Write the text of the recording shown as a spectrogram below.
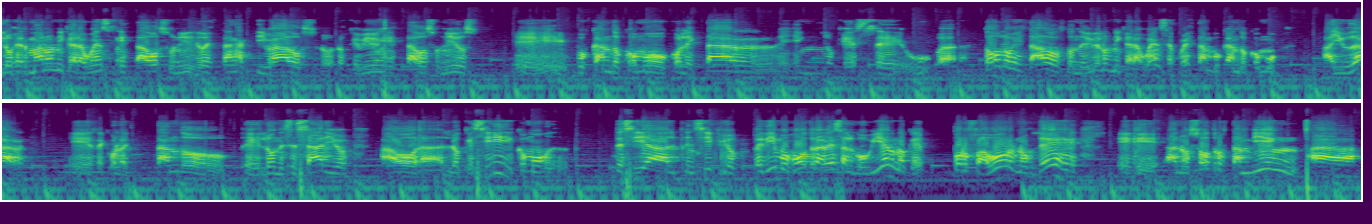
los hermanos nicaragüenses en Estados Unidos están activados, los que viven en Estados Unidos eh, buscando cómo colectar en lo que es eh, todos los estados donde viven los nicaragüenses, pues están buscando cómo ayudar, eh, recolectando lo necesario. Ahora, lo que sí, como decía al principio, pedimos otra vez al gobierno que por favor nos deje a nosotros también a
